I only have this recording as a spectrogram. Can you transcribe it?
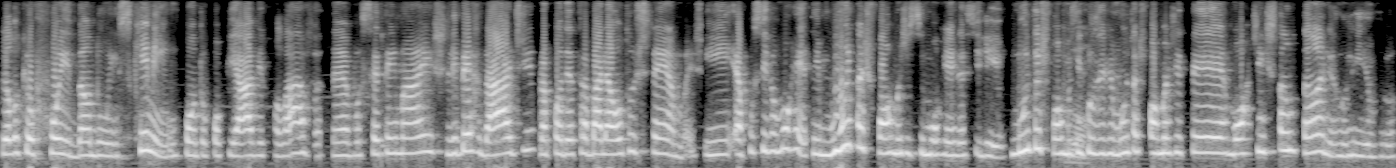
pelo que eu fui dando um skimming enquanto eu copiava e colava, né, você tem mais liberdade para poder trabalhar outros temas. E é possível morrer. Tem muitas formas de se morrer nesse livro. Muitas formas, Bom. inclusive muitas formas de ter morte instantânea no livro.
